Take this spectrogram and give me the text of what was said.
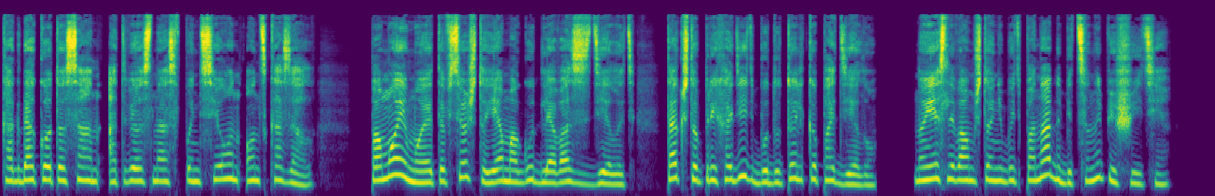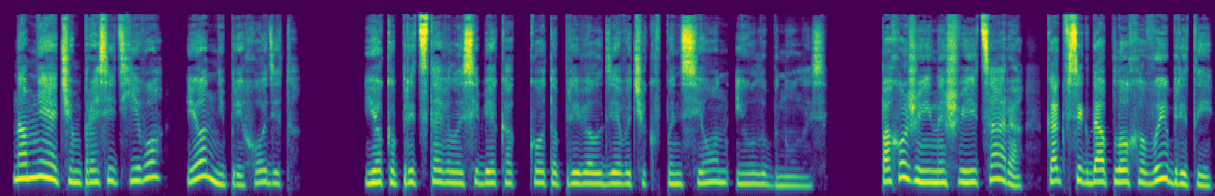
«Когда Кото-сан отвез нас в пансион, он сказал — по-моему, это все, что я могу для вас сделать, так что приходить буду только по делу. Но если вам что-нибудь понадобится, напишите. Нам не о чем просить его, и он не приходит». Йока представила себе, как Кота привел девочек в пансион и улыбнулась. Похоже и на швейцара, как всегда плохо выбритый,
